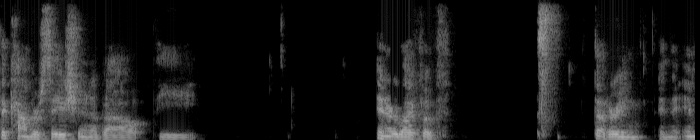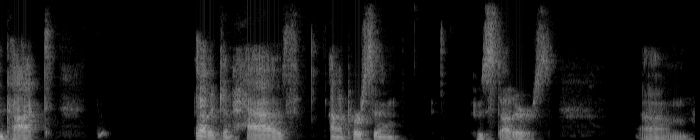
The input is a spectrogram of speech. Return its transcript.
the conversation about the inner life of stuttering and the impact that it can have on a person who stutters. Um,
